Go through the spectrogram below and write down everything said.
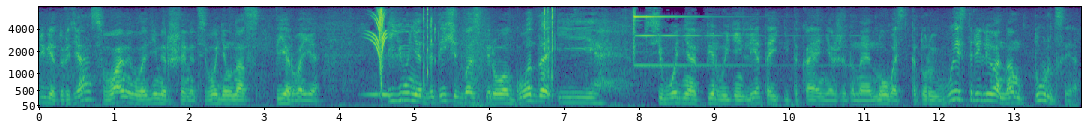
привет, друзья! С вами Владимир Шемет. Сегодня у нас 1 июня 2021 года и сегодня первый день лета и такая неожиданная новость, которую выстрелила нам Турция.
